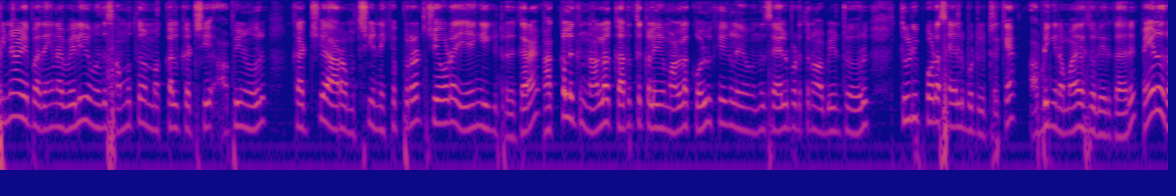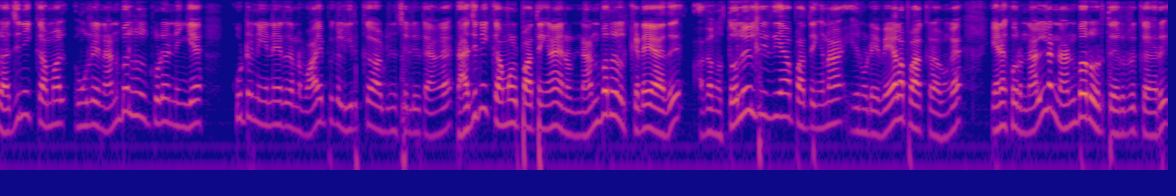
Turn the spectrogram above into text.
பின்னாடி பார்த்தீங்கன்னா வெளியே வந்து சமத்துவ மக்கள் கட்சி அப்படின்னு ஒரு கட்சியை ஆரம்பித்து இன்றைக்கி புரட்சியோடு இயங்கிக்கிட்டு இருக்கிறேன். மக்களுக்கு நல்ல கருத்துக்களையும் நல்ல கொள்கைகளையும் வந்து செயல்படுத்தணும் அப்படின்ற ஒரு துடிப்போட செயல்பட்டுக்கிட்டு இருக்கேன் அப்படிங்கிற மாதிரி சொல்லியிருக்காரு. மேலும் ரஜினி கமல் உங்களுடைய நண்பர்கள் கூட நீங்கள் கூட்டணி இணையறதுக்கான வாய்ப்புகள் இருக்கா அப்படின்னு சொல்லியிருக்காங்க. ரஜினி கமல் பார்த்தீங்கன்னா என்னுடைய நண்பர்கள் கிடையாது. அவங்க தொழில் ரீதியாக பார்த்தீங்கன்னா என்னுடைய வேலை பார்க்குறவங்க. எனக்கு ஒரு நல்ல நண்பர் ஒருத்தர் இருக்காரு.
